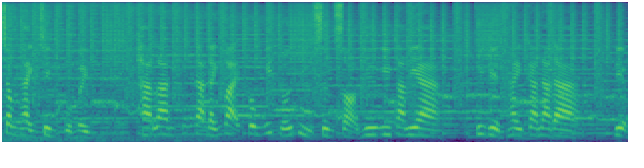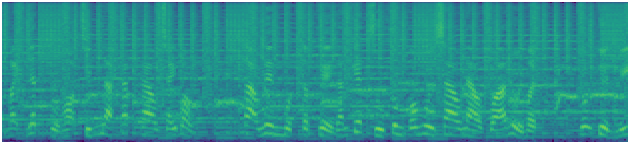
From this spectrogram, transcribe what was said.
Trong hành trình của mình, Hà Lan cũng đã đánh bại không ít đối thủ sừng sỏ như Italia, Thụy Điển hay Canada. Điểm mạnh nhất của họ chính là khát khao cháy bỏng, tạo nên một tập thể gắn kết dù không có ngôi sao nào quá nổi bật. Đội tuyển Mỹ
